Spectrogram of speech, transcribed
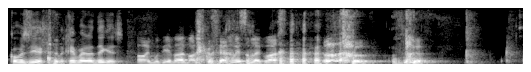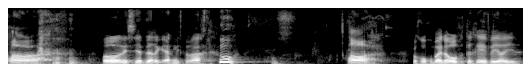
Kom eens hier, geef mij dat ding eens. Oh, ik moet die even uitmaken. Ik word echt misselijk, wacht. oh. Holy shit, dat had ik echt niet verwacht. Oeh. Oh. Ik begon gewoon bijna over te geven, ja, hier.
